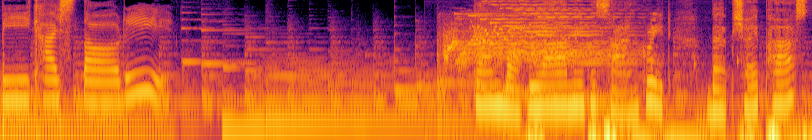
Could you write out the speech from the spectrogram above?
Be Kind Story การบอกเวลาในภาษาอังกฤษแบบใช้ past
